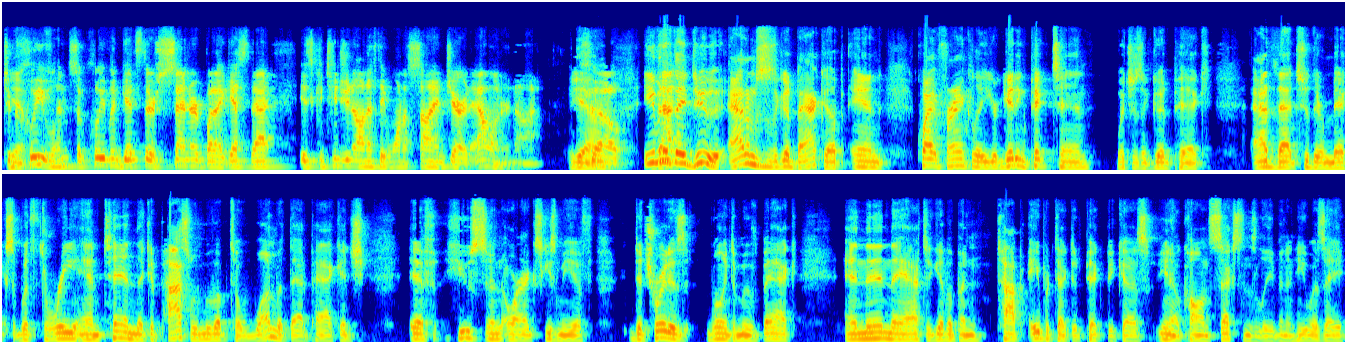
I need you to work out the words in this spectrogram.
to yeah. Cleveland. So Cleveland gets their center, but I guess that is contingent on if they want to sign Jarrett Allen or not. Yeah. So Even that- if they do, Adams is a good backup. And quite frankly, you're getting pick 10, which is a good pick. Add that to their mix with three and 10. They could possibly move up to one with that package if Houston, or excuse me, if Detroit is willing to move back. And then they have to give up a top eight protected pick because, you know, Collin Sexton's leaving and he was a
